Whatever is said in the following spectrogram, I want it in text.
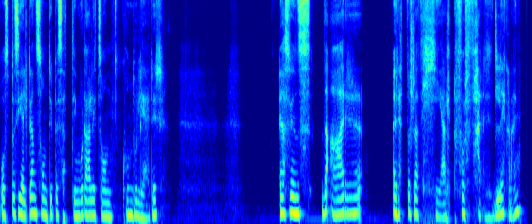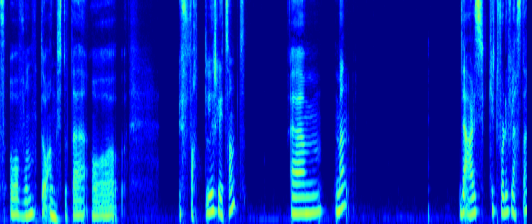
og spesielt i en sånn type setting hvor det er litt sånn kondolerer. Jeg syns det er rett og slett helt forferdelig kleint og vondt og angstete og ufattelig slitsomt. Um, men det er det sikkert for de fleste.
